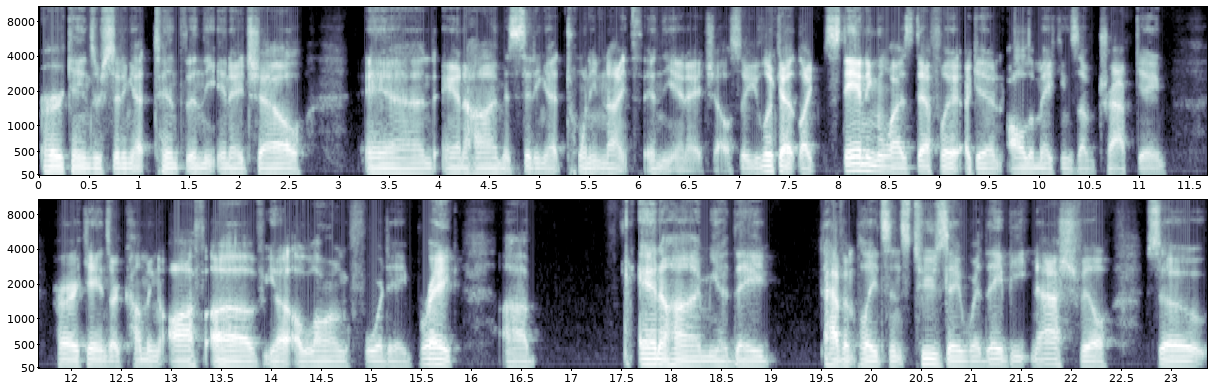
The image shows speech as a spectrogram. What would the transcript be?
Hurricanes are sitting at 10th in the NHL, and Anaheim is sitting at 29th in the NHL. So you look at like standing wise, definitely again, all the makings of trap game. Hurricanes are coming off of you know a long four day break. Uh, Anaheim, you know, they haven't played since Tuesday, where they beat Nashville. So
